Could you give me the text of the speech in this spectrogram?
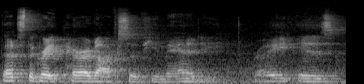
That's the great paradox of humanity, right? Is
